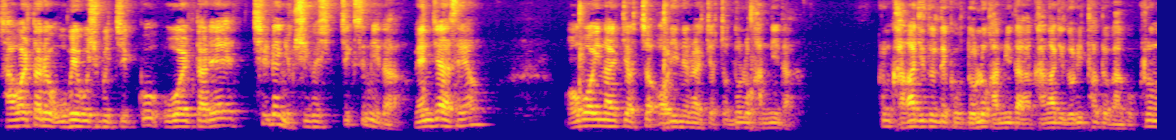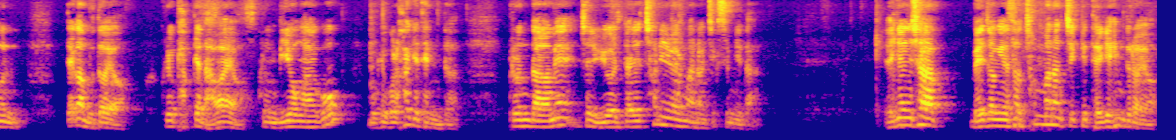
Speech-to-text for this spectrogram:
4월 달에 550을 찍고 5월 달에 760을 찍습니다. 왠지 아세요? 어버이날 뛰었죠? 어린이날 뛰었죠? 놀러 갑니다. 그럼 강아지들도 그 놀러 갑니다. 강아지 놀이터도 가고. 그러면 때가 묻어요. 그리고 밖에 나와요. 그럼 미용하고 목욕을 하게 됩니다. 그런 다음에 제 6월 달에 1200만 원 찍습니다. 애견샵 매정에서 1000만 원 찍기 되게 힘들어요.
